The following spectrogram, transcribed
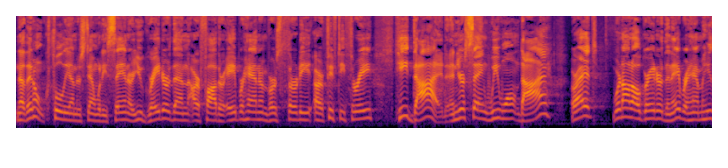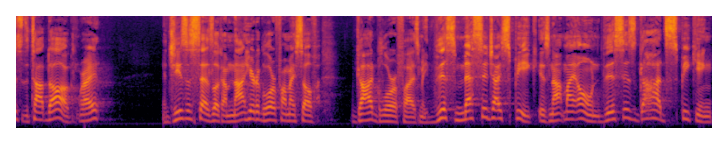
Now, they don't fully understand what he's saying. Are you greater than our father Abraham in verse 30 or 53? He died, and you're saying we won't die, right? We're not all greater than Abraham. He's the top dog, right? And Jesus says, Look, I'm not here to glorify myself. God glorifies me. This message I speak is not my own. This is God speaking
